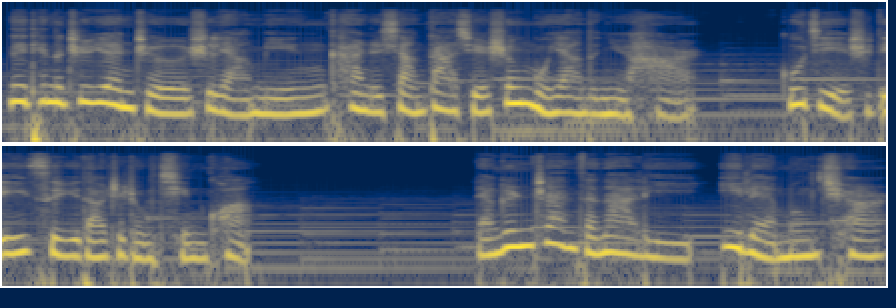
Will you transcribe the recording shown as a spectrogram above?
那天的志愿者是两名看着像大学生模样的女孩，估计也是第一次遇到这种情况。两个人站在那里，一脸蒙圈儿。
